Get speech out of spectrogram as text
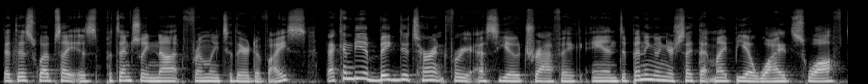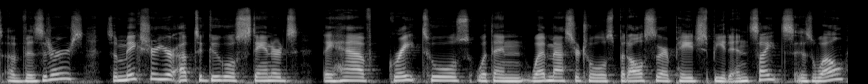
that this website is potentially not friendly to their device. That can be a big deterrent for your SEO traffic, and depending on your site, that might be a wide swath of visitors. So make sure you're up to Google's standards they have great tools within Webmaster Tools, but also their page speed insights as well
